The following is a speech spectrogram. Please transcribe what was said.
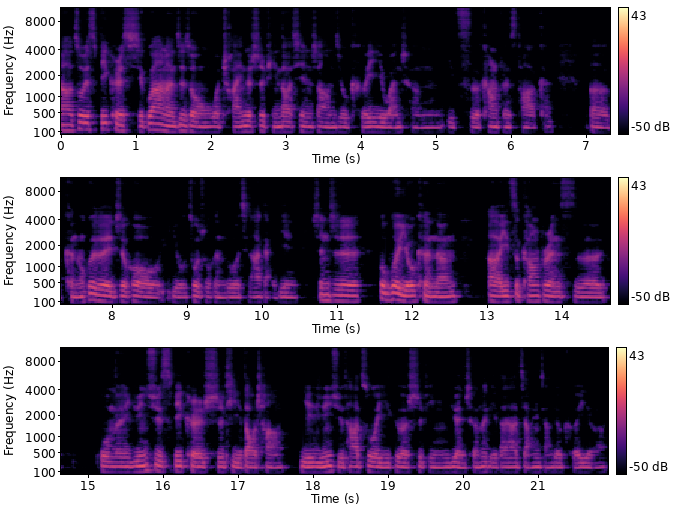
啊，作为 speaker 习惯了这种，我传一个视频到线上就可以完成一次 conference talk，呃，可能会对之后有做出很多其他改变，甚至会不会有可能啊，一次 conference 我们允许 speaker 实体到场，也允许他做一个视频远程的给大家讲一讲就可以了。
